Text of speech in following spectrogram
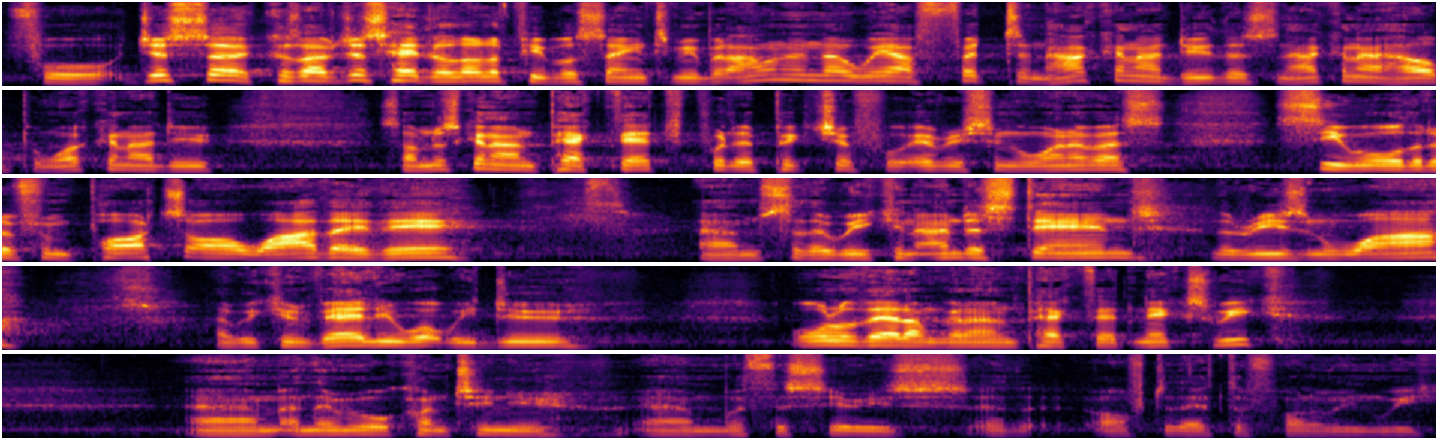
for just so, because I've just had a lot of people saying to me, but I want to know where I fit and how can I do this and how can I help and what can I do. So I'm just going to unpack that, put a picture for every single one of us, see where all the different parts are, why they're there, um, so that we can understand the reason why, and we can value what we do. All of that, I'm going to unpack that next week, um, and then we'll continue um, with the series uh, after that the following week.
